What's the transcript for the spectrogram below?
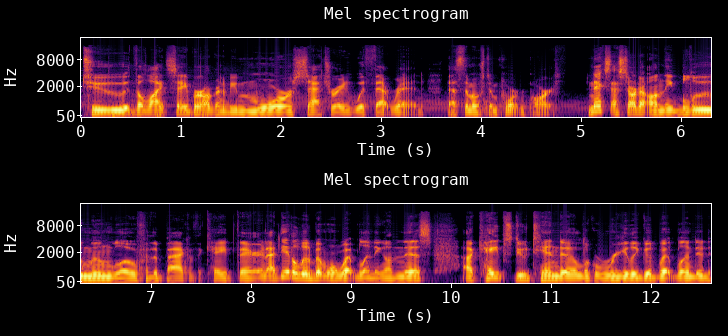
to the lightsaber are going to be more saturated with that red. That's the most important part. Next, I started on the blue moon glow for the back of the cape there, and I did a little bit more wet blending on this. Uh, capes do tend to look really good wet blended,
